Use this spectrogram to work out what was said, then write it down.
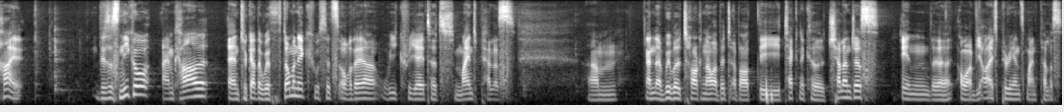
Hi, this is Nico, I'm Carl, and together with Dominic, who sits over there, we created Mind Palace. Um, and uh, we will talk now a bit about the technical challenges in the, our VR experience, Mind Palace.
